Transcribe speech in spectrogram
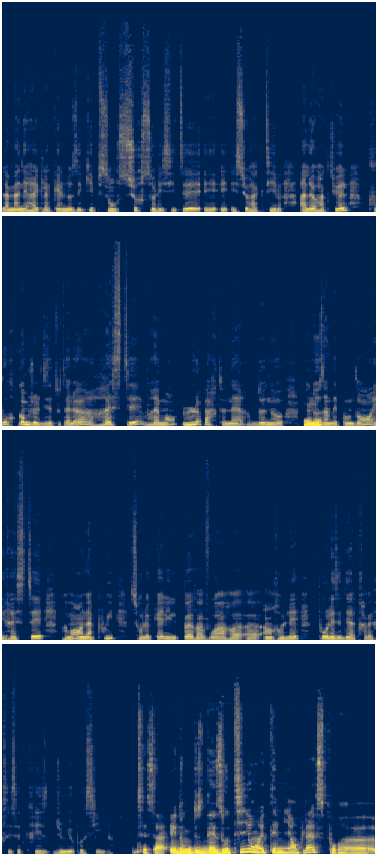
la manière avec laquelle nos équipes sont sursollicitées et, et, suractives à l'heure actuelle pour, comme je le disais tout à l'heure, rester vraiment le partenaire de nos, mmh nos indépendants et rester vraiment un appui sur lequel ils peuvent avoir euh, euh, un relais pour les aider à traverser cette crise du mieux possible. C'est ça. Et donc des outils ont été mis en place pour euh,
